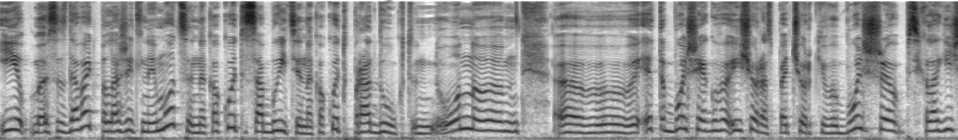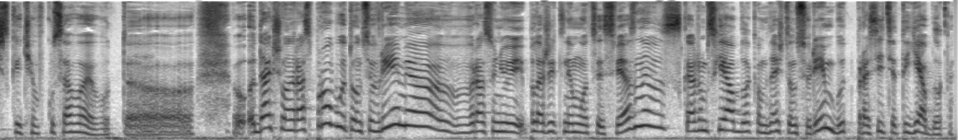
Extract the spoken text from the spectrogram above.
и э, создавать положительные эмоции на какое-то событие, на какой-то продукт. Он, э, э, это больше, я говорю, еще раз подчеркиваю, больше психологическое, чем вкусовая. Вот, э, дальше он распробует, он все время, раз у него положительные эмоции связаны, скажем, с яблоком, значит, он все время будет просить это яблоко.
